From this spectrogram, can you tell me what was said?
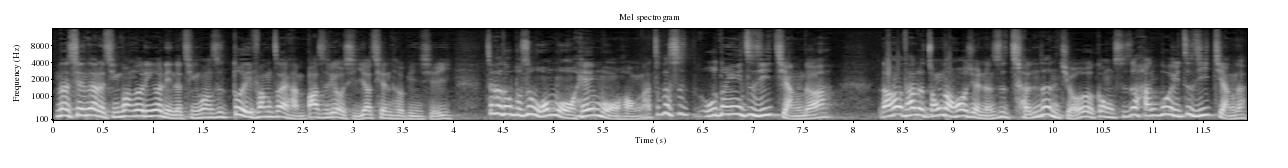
那现在的情况，二零二零的情况是，对方在喊八十六席要签和平协议，这个都不是我抹黑抹红啊，这个是吴敦义自己讲的啊。然后他的总统候选人是承认九二共识，这韩国瑜自己讲的，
